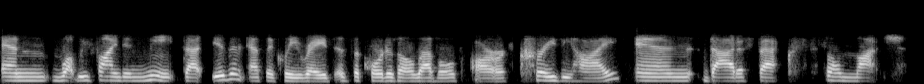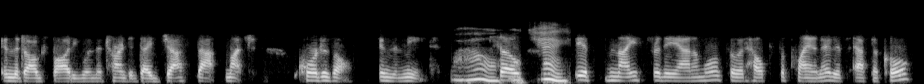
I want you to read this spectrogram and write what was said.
and what we find in meat that isn't ethically raised is the cortisol levels are crazy high and that affects so much in the dog's body when they're trying to digest that much cortisol in the meat Wow. So- okay. it's nice for the animals so it helps the planet it's ethical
